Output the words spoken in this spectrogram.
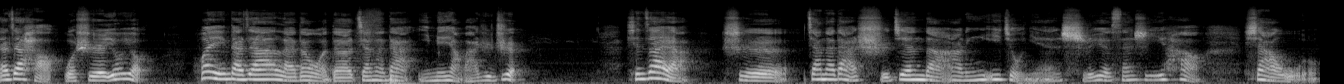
大家好，我是悠悠，欢迎大家来到我的加拿大移民养娃日志。现在呀是加拿大时间的二零一九年十月三十一号下午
